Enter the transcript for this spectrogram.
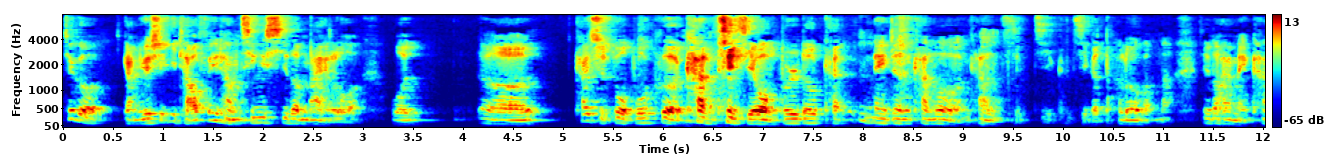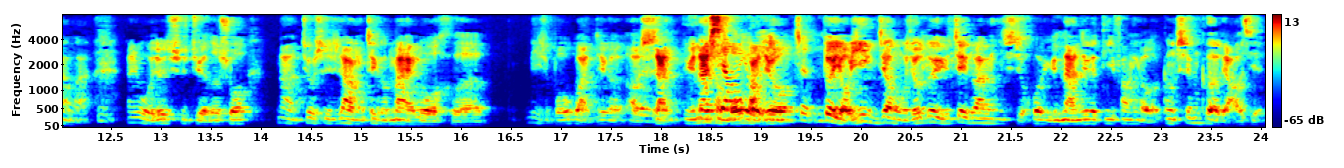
这个感觉是一条非常清晰的脉络。我呃开始做播客，看这些，我们不是都看嗯那阵子看论文，看了几几个几个大论文嘛，这些都还没看完嗯。但是我就是觉得说，那就是让这个脉络和历史博物馆这个呃对陕云南省博物馆这个互相有对有印证，我就对于这段历史或云南这个地方有了更深刻的了解，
